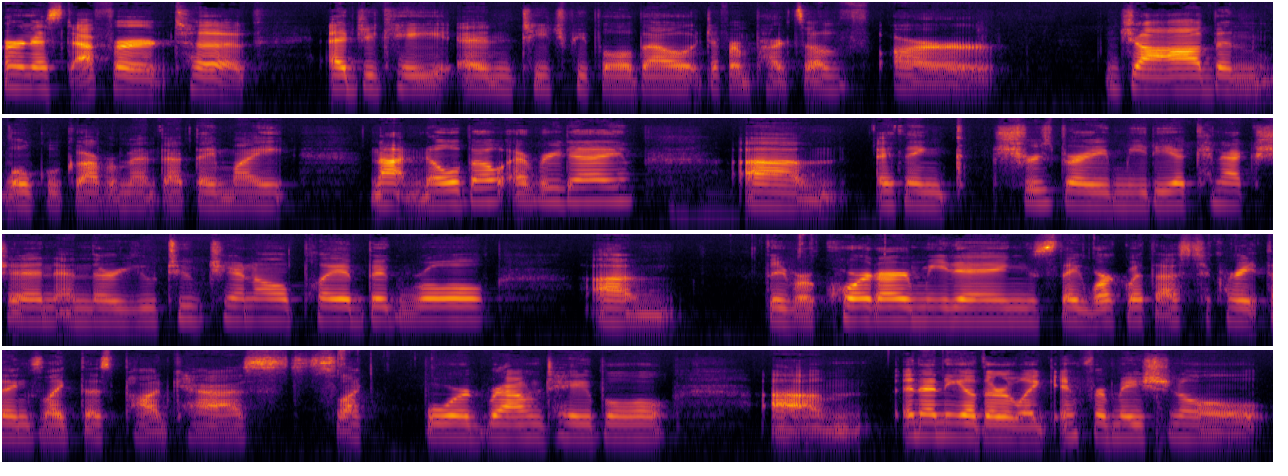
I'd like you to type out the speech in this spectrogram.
earnest effort to educate and teach people about different parts of our job and local government that they might not know about every day. Um, I think Shrewsbury Media Connection and their YouTube channel play a big role. Um, they record our meetings. They work with us to create things like this podcast, select board roundtable, um, and any other like informational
